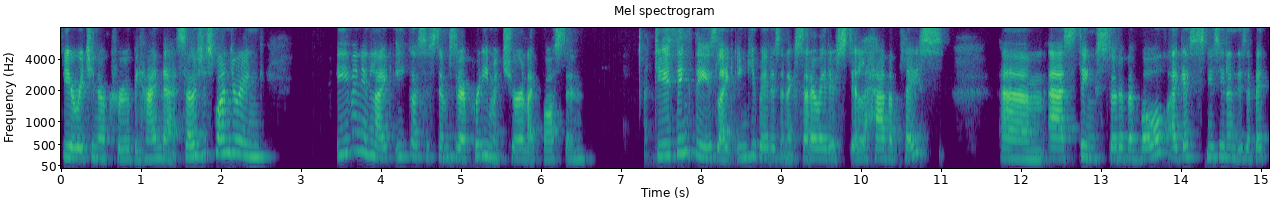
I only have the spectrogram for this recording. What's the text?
the original crew behind that. So I was just wondering, even in like ecosystems that are pretty mature like Boston, do you think these like incubators and accelerators still have a place um, as things sort of evolve? I guess New Zealand is a bit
